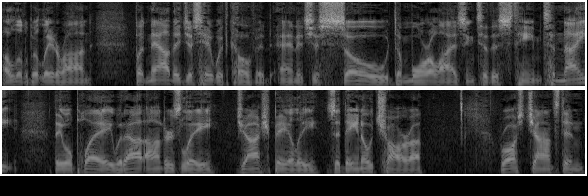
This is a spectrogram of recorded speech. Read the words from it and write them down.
a little bit later on. But now they just hit with COVID, and it's just so demoralizing to this team. Tonight, they will play without Anders Lee, Josh Bailey, Zdeno Chara, Ross Johnston,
